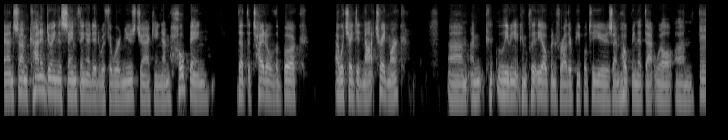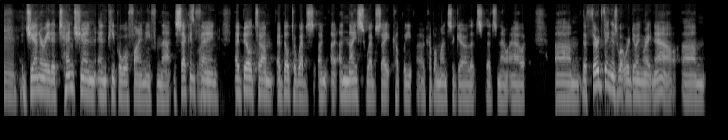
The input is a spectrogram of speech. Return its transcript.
And so I'm kind of doing the same thing I did with the word newsjacking. I'm hoping that the title of the book, uh, which I did not trademark, um, I'm c- leaving it completely open for other people to use. I'm hoping that that will um, mm. generate attention and people will find me from that. The second Smart. thing, I built um, I built a web a, a, nice website a couple a couple months ago that's that's now out. Um, the third thing is what we're doing right now. Um,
